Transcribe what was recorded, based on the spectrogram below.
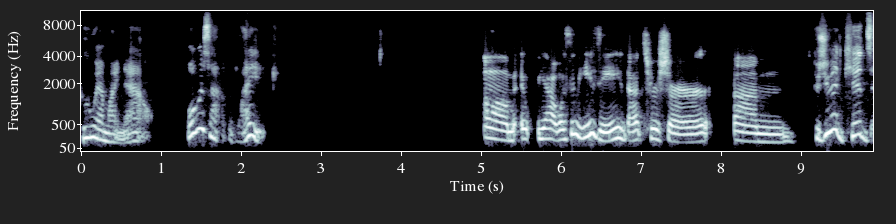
who am I now? What was that like? Um, it, yeah, it wasn't easy, that's for sure. Um, because you had kids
